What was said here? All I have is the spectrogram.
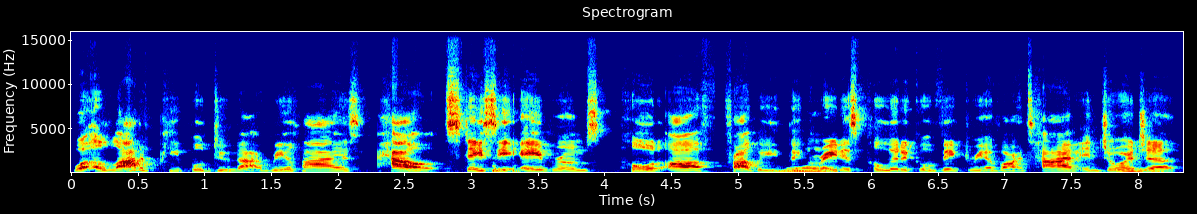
What a lot of people do not realize how Stacey Abrams pulled off probably the greatest political victory of our time in Georgia. Mm-hmm.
